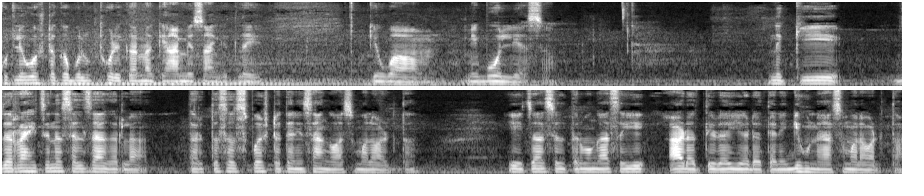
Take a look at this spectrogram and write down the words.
कुठली गोष्ट कबूल थोडी करणार की आम्ही सांगितलंय किंवा मी बोलली असं. नक्की जर राहायचं नसेल सागरला तर तसं स्पष्ट त्याने सांगावं असं मला वाटतं. यायचं असेल तर मग असं ये आडं तिडं येडं त्याने घेऊ नये असं मला वाटतं.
